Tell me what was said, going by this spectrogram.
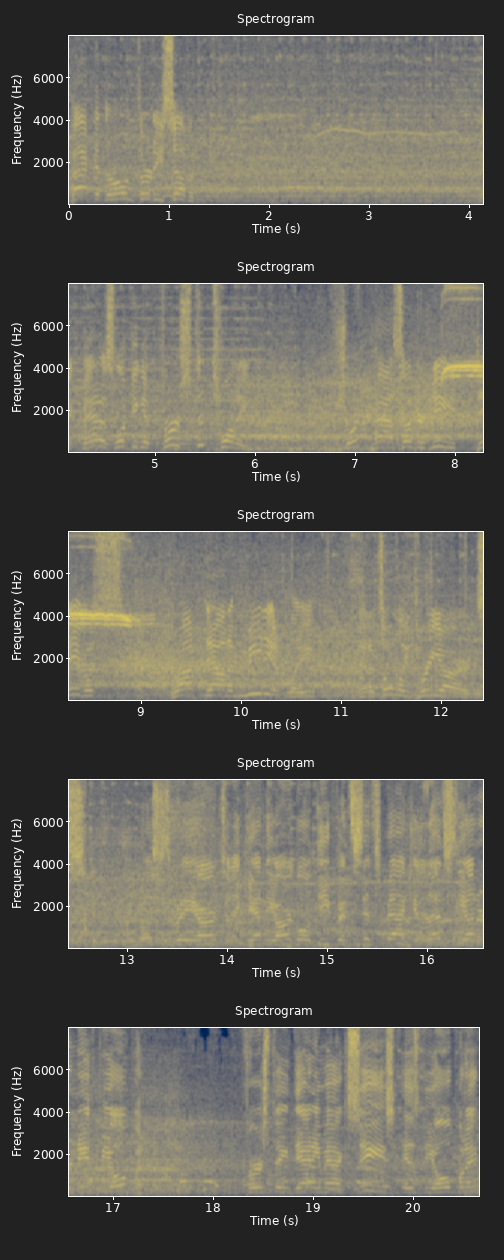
back at their own 37. McManus looking at first and 20. Short pass underneath. Davis brought down immediately, and it's only three yards. Three yards, and again, the Argo defense sits back and lets the underneath be open. First thing Danny Mack sees is the opening,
